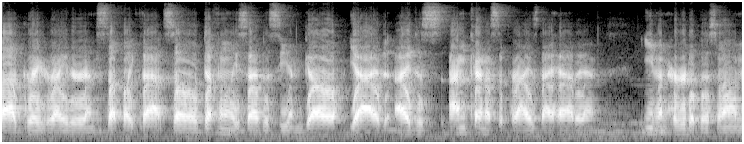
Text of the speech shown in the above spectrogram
a great writer and stuff like that. So definitely sad to see him go. Yeah, I, I just I'm kind of surprised I hadn't even heard of this one,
